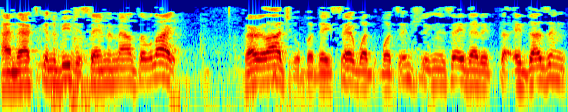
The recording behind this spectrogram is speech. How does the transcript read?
and that's going to be the same amount of light. Very logical. But they say what, what's interesting to say that it it doesn't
